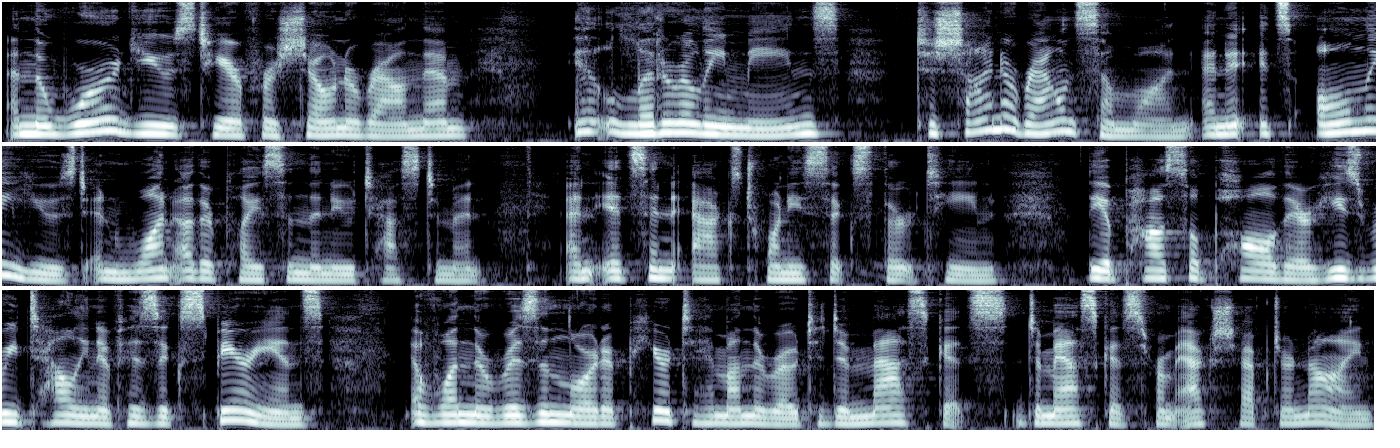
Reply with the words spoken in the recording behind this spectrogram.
And the word used here for shone around them, it literally means to shine around someone. And it's only used in one other place in the New Testament, and it's in Acts 26 13. The Apostle Paul, there, he's retelling of his experience of when the risen Lord appeared to him on the road to Damascus, Damascus from Acts chapter 9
